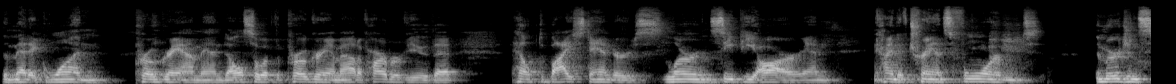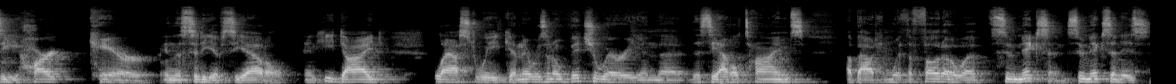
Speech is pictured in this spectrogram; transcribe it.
the Medic One program and also of the program out of Harborview that helped bystanders learn CPR and kind of transformed emergency heart care in the city of Seattle. And he died last week, and there was an obituary in the, the Seattle Times about him with a photo of Sue Nixon. Sue Nixon is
